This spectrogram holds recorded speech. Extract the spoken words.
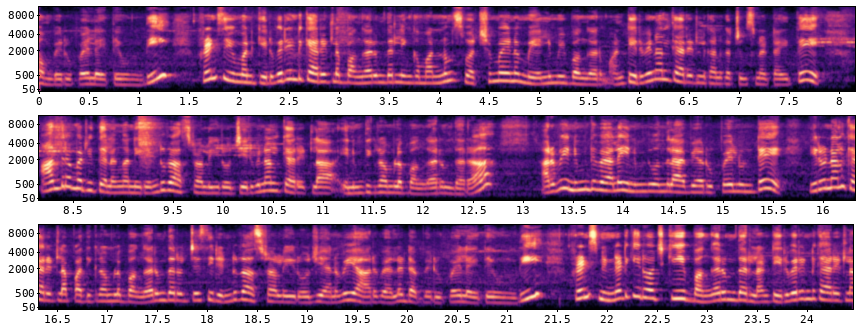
తొంభై రూపాయలు అయితే ఉంది. ఫ్రెండ్స్ ఇవి మనకి ఇరవై రెండు క్యారెట్ల బంగారం ధరలు ఇంకా మనం స్వచ్ఛమైన మేలిమి బంగారం అంటే ఇరవై నాలుగు క్యారెట్లు కనుక చూసినట్టయితే ఆంధ్ర మరియు తెలంగాణ ఈ రెండు రాష్ట్రాలు ఈరోజు ఇరవై నాలుగు క్యారెట్ల ఎనిమిది గ్రాముల బంగారం ధర అరవై ఎనిమిది వేల ఎనిమిది వందల యాభై ఆరు రూపాయలు ఉంటే ఇరవై నాలుగు క్యారెట్ల పది గ్రాముల బంగారం ధర వచ్చేసి రెండు రాష్ట్రాలు ఈరోజు ఎనభై ఆరు వేల డెబ్బై రూపాయలు అయితే ఉంది. ఫ్రెండ్స్ నిన్నటికి ఈ రోజుకి బంగారం ధరలు అంటే ఇరవై రెండు క్యారెట్ల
